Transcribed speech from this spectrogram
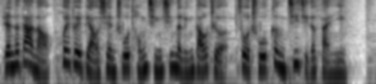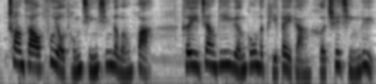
人的大脑会对表现出同情心的领导者做出更积极的反应。创造富有同情心的文化，可以降低员工的疲惫感和缺勤率。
